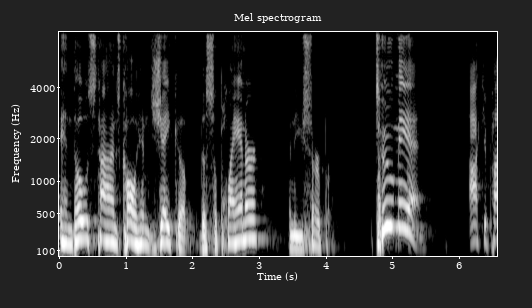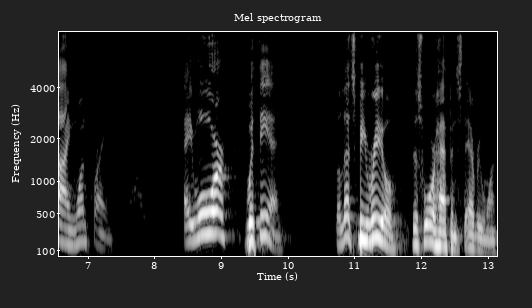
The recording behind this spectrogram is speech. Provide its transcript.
And those times call him Jacob, the supplanter and the usurper. Two men occupying one frame. A war within. But let's be real, this war happens to everyone.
